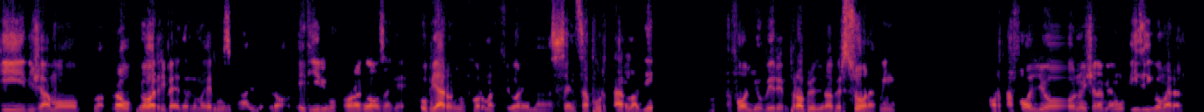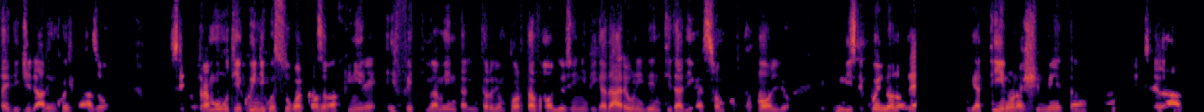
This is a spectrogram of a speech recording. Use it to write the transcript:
chi, diciamo, provo, provo, a ripeterlo, magari mi sbaglio, però Ethereum fa una cosa che è copiare un'informazione ma senza portarla dentro il portafoglio vero e proprio di una persona, quindi il portafoglio noi ce l'abbiamo fisico ma in realtà è digitale in quel caso, se lo tramuti e quindi questo qualcosa va a finire effettivamente all'interno di un portafoglio significa dare un'identità diversa a un portafoglio e quindi se quello non è un gattino, una scimmetta, un pixelato,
